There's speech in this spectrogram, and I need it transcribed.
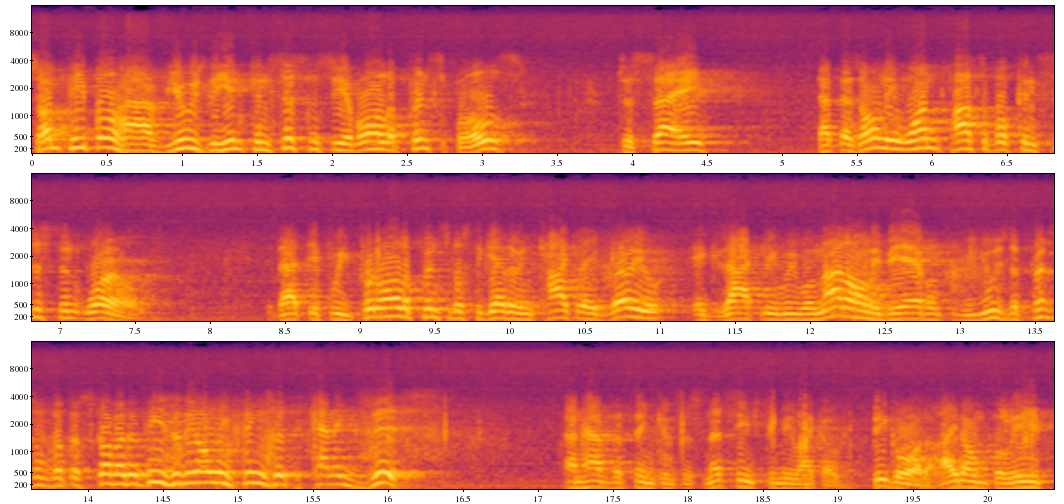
Some people have used the inconsistency of all the principles to say that there's only one possible consistent world. That if we put all the principles together and calculate very exactly, we will not only be able to use the principles, but discover that these are the only things that can exist and have the thing consistent. That seems to me like a big order. I don't believe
